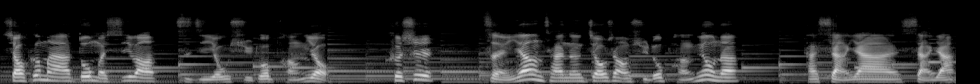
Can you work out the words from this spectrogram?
小河马多么希望自己有许多朋友，可是怎样才能交上许多朋友呢？他想呀想呀，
